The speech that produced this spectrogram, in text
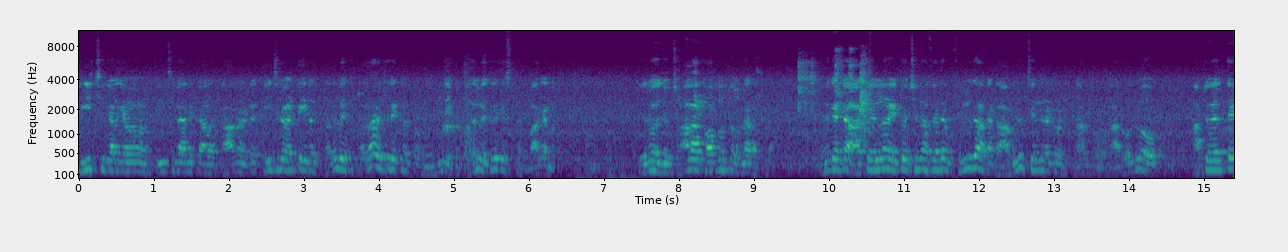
తీర్చగలిగామా? తీర్చడానికి కారణం అంటే తీర్చడం అంటే ఈరోజు ప్రజలు ప్రజా వ్యతిరేకత ఉంది. ఇక్కడ ప్రజలు వ్యతిరేకిస్తున్నారు బాగా ఈరోజు చాలా కోపంతో ఉన్నారు అక్కడ. ఎందుకంటే అటు వెళ్ళినా ఇటు వచ్చినా సరే ఫుల్గా అక్కడ అభివృద్ధి చెందినటువంటి ప్రాంతం. ఆ రోడ్లో అటు వెళ్తే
